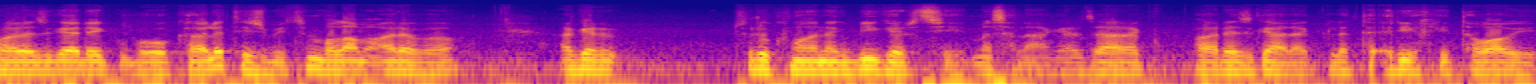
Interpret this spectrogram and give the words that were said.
پارێزگارێک بۆ وکالەتیش بیتن بەڵام عربە ئەگەر ترکمانێک بیگەرچی مەسەلاگەر جارێک پارێزگارێک لە تەریخی تەواوی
